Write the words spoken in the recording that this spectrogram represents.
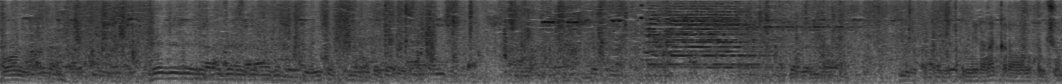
ఫోన్ మీరు వెనక్కి రావాలి కొంచెం.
